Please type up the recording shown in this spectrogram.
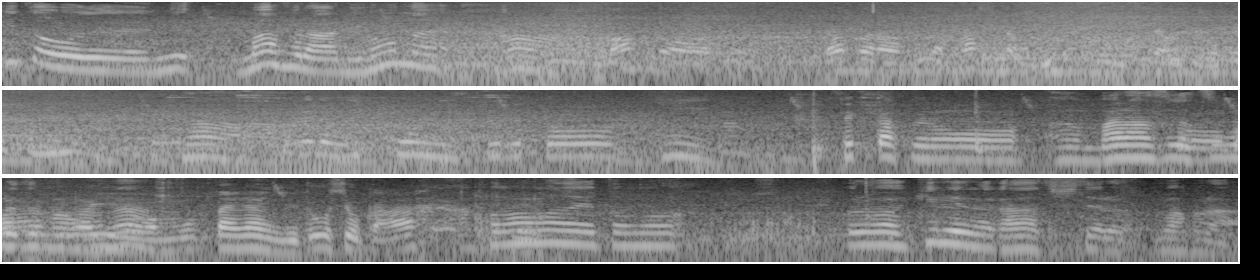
ニキトでにマフラー日本なんやな。マフラーだからみんな確かに一気にしちゃう人結構いるなあそれでも一本にするとせっかくのうんバランスが潰れてもいいのがもったいないんでどうしようかな。このままでいいと思うこれは綺麗な形してる。マフラース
